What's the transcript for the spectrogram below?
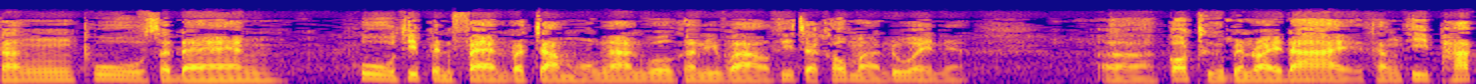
ทั้งผู้แสดง ผู้ที่เป็นแฟนประจำของงาน World Carnival ที่จะเข้ามาด้วยเนี่ยเอ่อก็ถือเป็นรายได้ทั้งที่พัก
